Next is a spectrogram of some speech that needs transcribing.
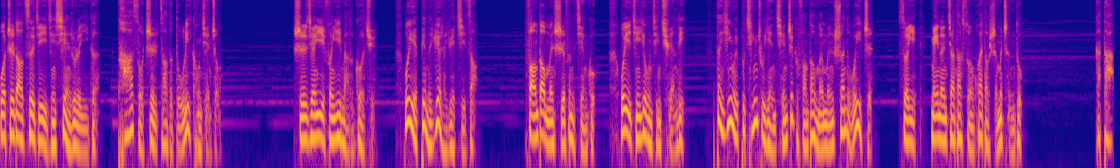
我知道自己已经陷入了一个他所制造的独立空间中。时间一分一秒的过去，我也变得越来越急躁。防盗门十分的坚固，我已经用尽全力。但因为不清楚眼前这个防盗门门栓的位置，所以没能将它损坏到什么程度。嘎哒，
